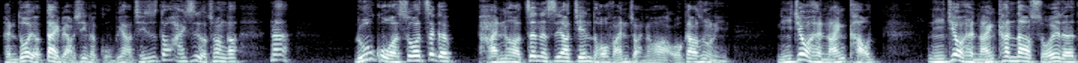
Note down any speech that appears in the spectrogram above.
很多有代表性的股票，其实都还是有创高。那如果说这个盘哈真的是要尖头反转的话，我告诉你，你就很难考，你就很难看到所谓的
